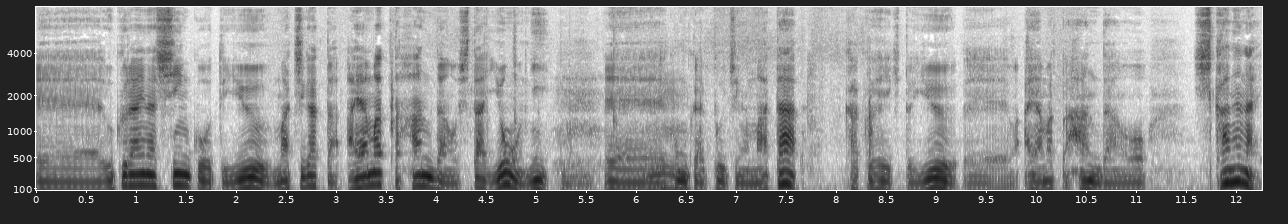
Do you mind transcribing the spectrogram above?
えー、ウクライナ侵攻という間違った、誤った判断をしたように、えー、今回プーチンがまた核兵器という、えー、誤った判断をしかねない、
